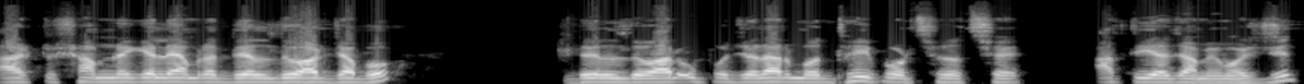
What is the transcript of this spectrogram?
আর একটু সামনে গেলে আমরা দেলদুয়ার যাব। দেলদুয়ার উপজেলার মধ্যেই পড়ছে হচ্ছে আতিয়া জামে মসজিদ।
